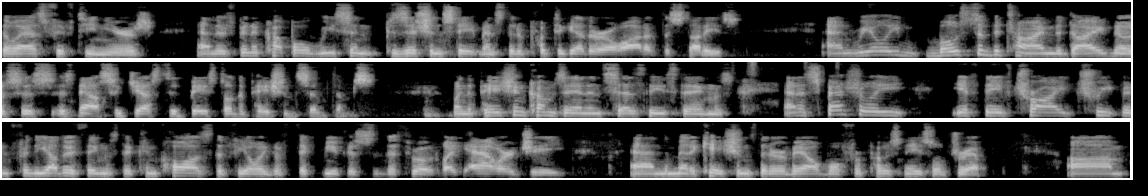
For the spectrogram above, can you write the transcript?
the last 15 years. And there's been a couple recent position statements that have put together a lot of the studies. And really, most of the time, the diagnosis is now suggested based on the patient's symptoms. When the patient comes in and says these things, and especially if they've tried treatment for the other things that can cause the feeling of thick mucus in the throat, like allergy and the medications that are available for postnasal drip. Um,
